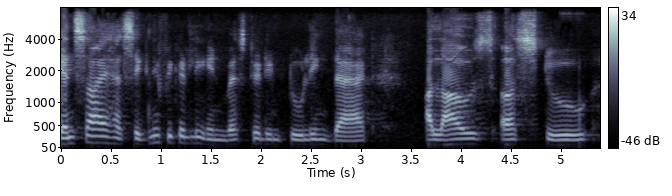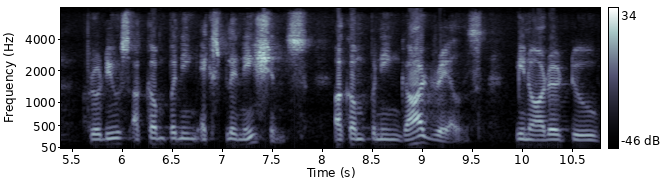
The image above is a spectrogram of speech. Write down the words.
KenSci has significantly invested in tooling that allows us to produce accompanying explanations, accompanying guardrails in order to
